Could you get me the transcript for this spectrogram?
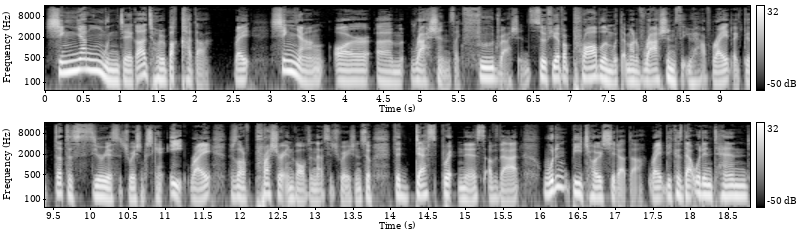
식량 문제가 절박하다 right? 식량 are um, rations, like food rations. So if you have a problem with the amount of rations that you have, right? Like that, that's a serious situation because you can't eat, right? There's a lot of pressure involved in that situation. So the desperateness of that wouldn't be 절실하다, right? Because that would intend,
